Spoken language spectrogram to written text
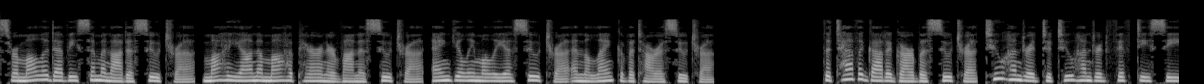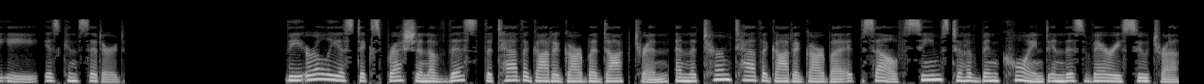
Srimaladevi Simhanada Sutra, Mahayana Mahaparinirvana Sutra, Angulimalaya Sutra and the Lankavatara Sutra. The Tathagatagarbha Sutra 200 CE is considered the earliest expression of this the Tathagatagarbha doctrine and the term Tathagatagarbha itself seems to have been coined in this very sutra.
